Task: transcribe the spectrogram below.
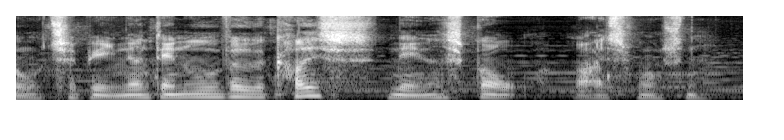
Notabene den udvede Chris Næneskov Rasmussen.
